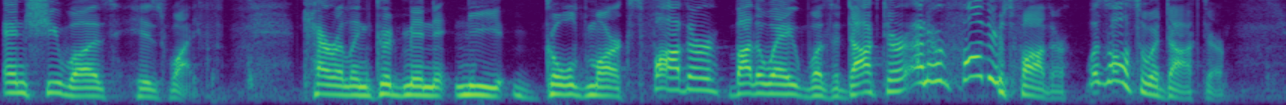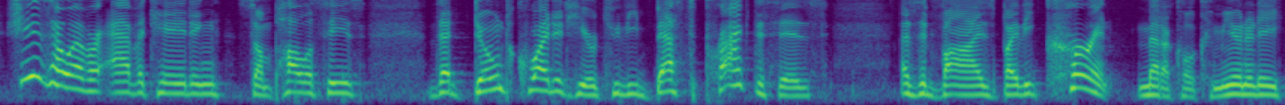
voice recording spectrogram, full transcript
and she was his wife. Carolyn Goodman Nee Goldmark's father, by the way, was a doctor, and her father's father was also a doctor. She is, however, advocating some policies that don't quite adhere to the best practices as advised by the current medical community.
